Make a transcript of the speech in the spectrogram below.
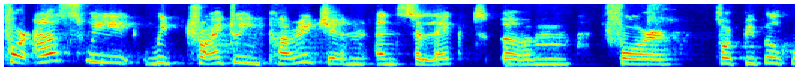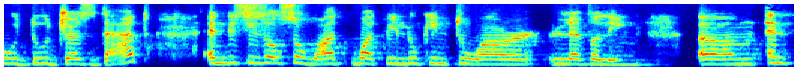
for us, we we try to encourage and, and select um, for for people who do just that, and this is also what what we look into our leveling. Um, and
